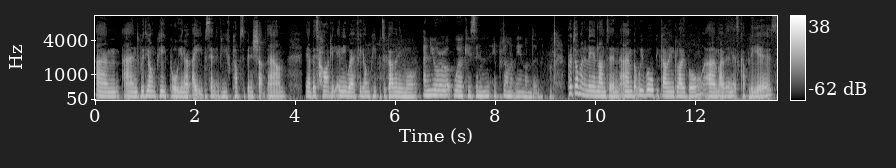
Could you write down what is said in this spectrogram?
Um, and with young people, you know, 80% of youth clubs have been shut down. You know, there's hardly anywhere for young people to go anymore. And your work is in, in predominantly in London. predominantly in London, um, but we will be going global um, over the next couple of years.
